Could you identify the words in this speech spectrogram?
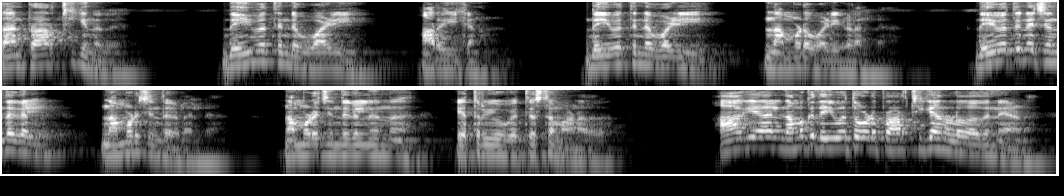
താൻ പ്രാർത്ഥിക്കുന്നത് ദൈവത്തിന്റെ വഴി അറിയിക്കണം. ദൈവത്തിന്റെ വഴി നമ്മുടെ വഴികളല്ല. ദൈവത്തിന്റെ ചിന്തകൾ നമ്മുടെ ചിന്തകളല്ല. നമ്മുടെ ചിന്തകളിൽ നിന്ന് എത്രയോ വ്യത്യസ്തമാണത്. ആകയാൽ നമുക്ക് ദൈവത്തോട് പ്രാർത്ഥിക്കാനുള്ളത് തന്നെയാണ്.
